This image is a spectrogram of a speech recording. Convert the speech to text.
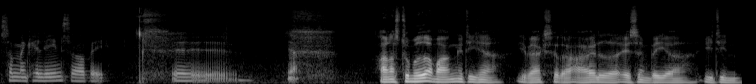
som man kan læne sig op af. Øh, ja. Anders, du møder mange af de her iværksættere, ejerledere, SMV'ere i din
